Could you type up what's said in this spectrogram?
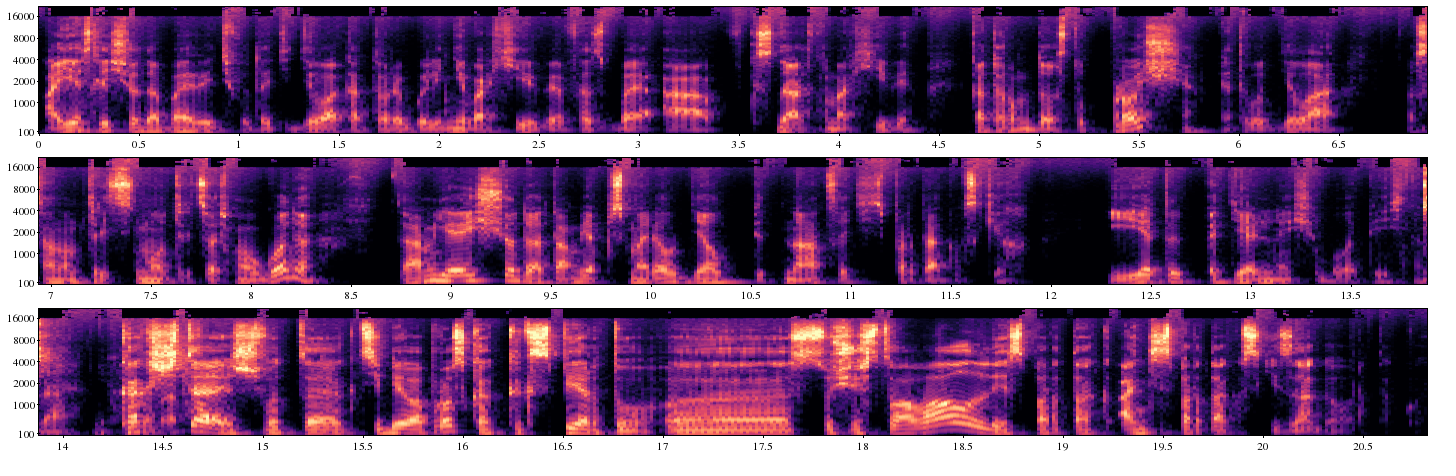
А если еще добавить вот эти дела, которые были не в архиве ФСБ, а в государственном архиве, которым доступ проще, это вот дела в основном 37-38 года, там я еще, да, там я посмотрел дел 15 спартаковских. И это отдельная еще была песня, да. Как считаешь, вот э, к тебе вопрос как к эксперту. Э, существовал ли Спартак, антиспартаковский заговор такой?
